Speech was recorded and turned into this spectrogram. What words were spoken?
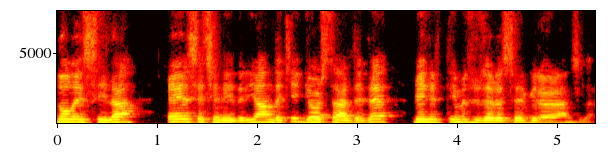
Dolayısıyla E seçeneğidir. Yandaki görselde de belirttiğimiz üzere sevgili öğrenciler.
